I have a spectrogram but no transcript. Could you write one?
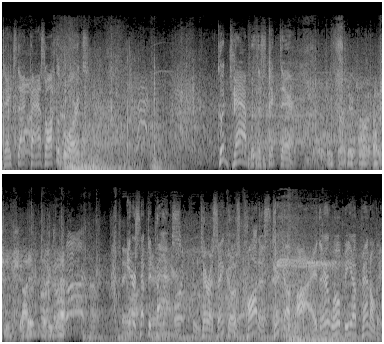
Takes that pass off the boards. Good jab with the stick there. He's right there, Tom. I probably should have shot it. Oh, who's that? Intercepted pass. Tarasenko's caught a stick up high. There will be a penalty.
